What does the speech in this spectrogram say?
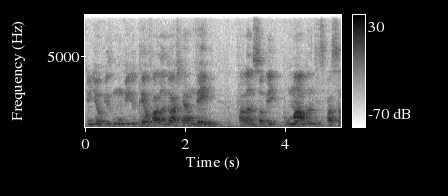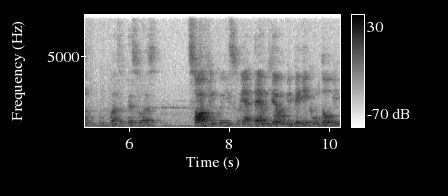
Que um dia eu vi um vídeo teu falando, eu acho que era um baby, falando sobre o mal da antecipação e quantas pessoas sofrem com isso. E até um dia eu me peguei com o Doug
